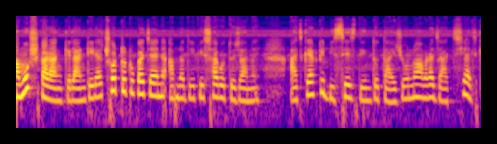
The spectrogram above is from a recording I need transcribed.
নমস্কার, আঙ্কেল, আন্টিরা। ছোট্ট টুকা চ্যানেলে আপনাদেরকে স্বাগত জানাই। আজকে একটি বিশেষ দিন, তো তাই জন্য আমরা যাচ্ছি আজকে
